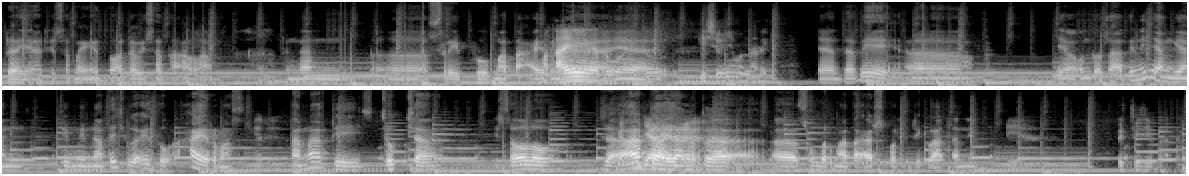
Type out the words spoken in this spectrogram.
budaya di samping itu ada wisata alam dengan eh, seribu mata airnya mata air ya. itu isunya menarik ya tapi eh, ya untuk saat ini yang yang diminati juga itu air mas Air, ya. karena di Jogja di Solo tidak ada air, yang ya. ada eh, sumber mata air seperti di Klaten ini Iya, setuju sih Pak.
